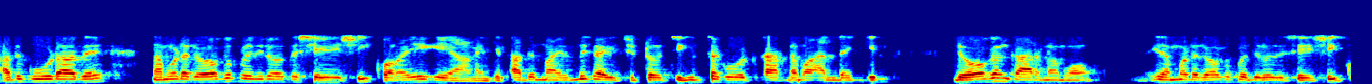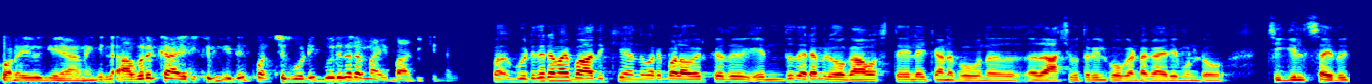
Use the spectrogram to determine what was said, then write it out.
അതുകൂടാതെ നമ്മുടെ രോഗപ്രതിരോധ ശേഷി കുറയുകയാണെങ്കിൽ അത് മരുന്ന് കഴിച്ചിട്ടോ ചികിത്സ കാരണമോ അല്ലെങ്കിൽ രോഗം കാരണമോ നമ്മുടെ രോഗപ്രതിരോധ ശേഷി കുറയുകയാണെങ്കിൽ അവർക്കായിരിക്കും ഇത് കുറച്ചുകൂടി ഗുരുതരമായി ബാധിക്കുന്നത്. ഗുരുതരമായി ബാധിക്കുക എന്ന് പറയുമ്പോൾ അവർക്ക് അത് എന്ത് തരം രോഗാവസ്ഥയിലേക്കാണ് പോകുന്നത്? അത് ആശുപത്രിയിൽ പോകേണ്ട കാര്യമുണ്ടോ? ചികിത്സ ഇത്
